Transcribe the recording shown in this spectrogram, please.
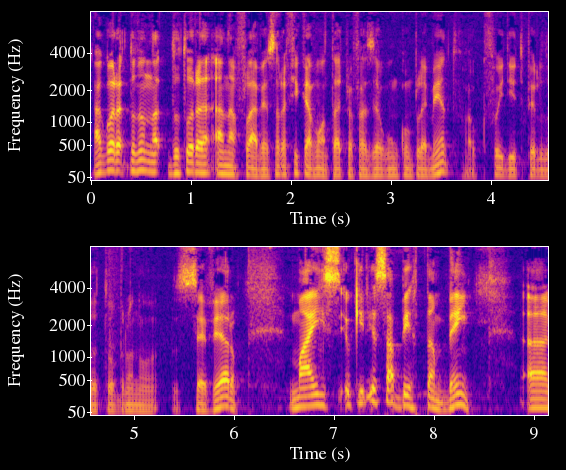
Agora, dona, doutora Ana Flávia, a senhora fica à vontade para fazer algum complemento ao que foi dito pelo doutor Bruno Severo, mas eu queria saber também uh,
